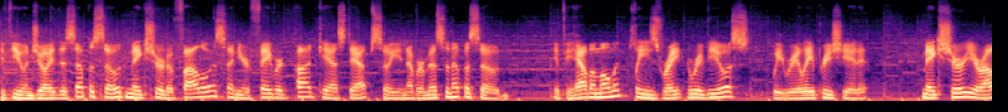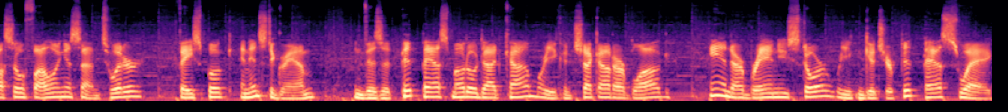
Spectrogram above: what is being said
If you enjoyed this episode, make sure to follow us on your favorite podcast app so you never miss an episode. If you have a moment, please rate and review us. We really appreciate it. Make sure you're also following us on Twitter, Facebook, and Instagram, and visit pitpassmoto.com where you can check out our blog and our brand new store where you can get your Pit Pass swag.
